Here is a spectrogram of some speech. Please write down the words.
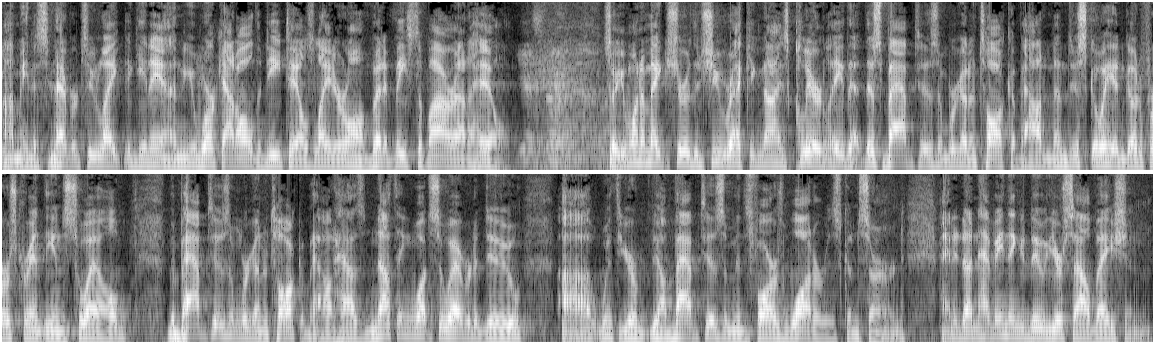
I mean, it's never too late to get in. You work out all the details later on, but it beats the fire out of hell. Yes, so you want to make sure that you recognize clearly that this baptism we're going to talk about, and then just go ahead and go to 1 Corinthians 12. The baptism we're going to talk about has nothing whatsoever to do uh, with your uh, baptism as far as water is concerned, and it doesn't have anything to do with your salvation.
